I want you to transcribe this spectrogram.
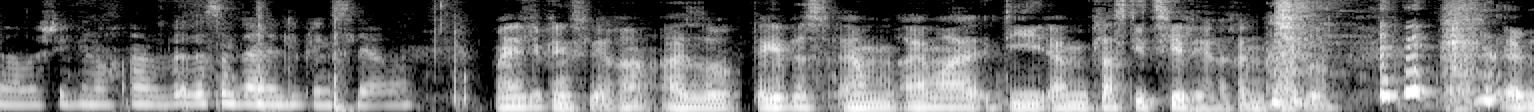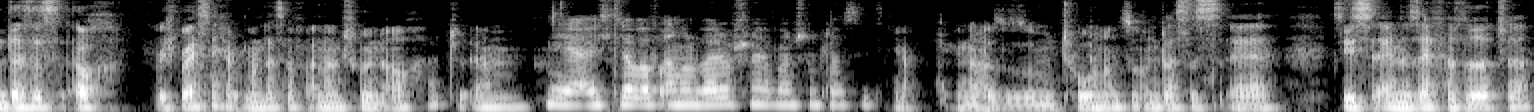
Ja, was steht hier noch? Ah, was sind deine Lieblingslehrer? Meine Lieblingslehrer? Also, da gibt es ähm, einmal die ähm, Plastizierlehrerin. Also, ähm, das ist auch ich weiß nicht, ob man das auf anderen Schulen auch hat. Ähm, ja, ich glaube, auf anderen Waldorfschulen hat man schon Plastik. Ja, genau, also so mit Ton und so. Und das ist, äh, sie ist eine sehr verwirrte,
